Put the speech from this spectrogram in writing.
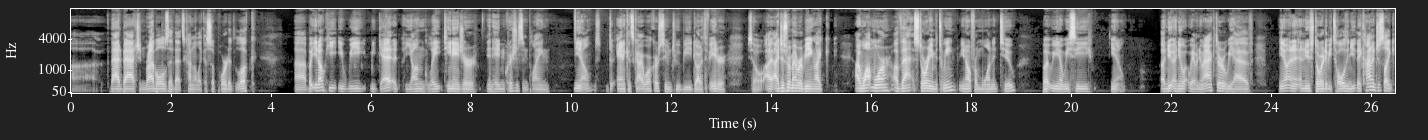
uh, Bad Batch and Rebels. That that's kind of like a supported look. Uh, but you know, he, he we we get a, young late teenager in Hayden Christensen playing, you know, Anakin Skywalker, soon to be Darth Vader. So I, I just remember being like, I want more of that story in between, you know, from one and two. But you know, we see, you know, a new a new we have a new actor, we have, you know, and a, a new story to be told, and you, they kind of just like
